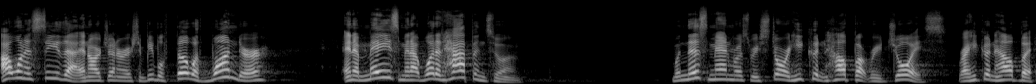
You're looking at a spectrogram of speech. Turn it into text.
I want to see that in our generation. People filled with wonder and amazement at what had happened to him. When this man was restored, he couldn't help but rejoice, right? He couldn't help but,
